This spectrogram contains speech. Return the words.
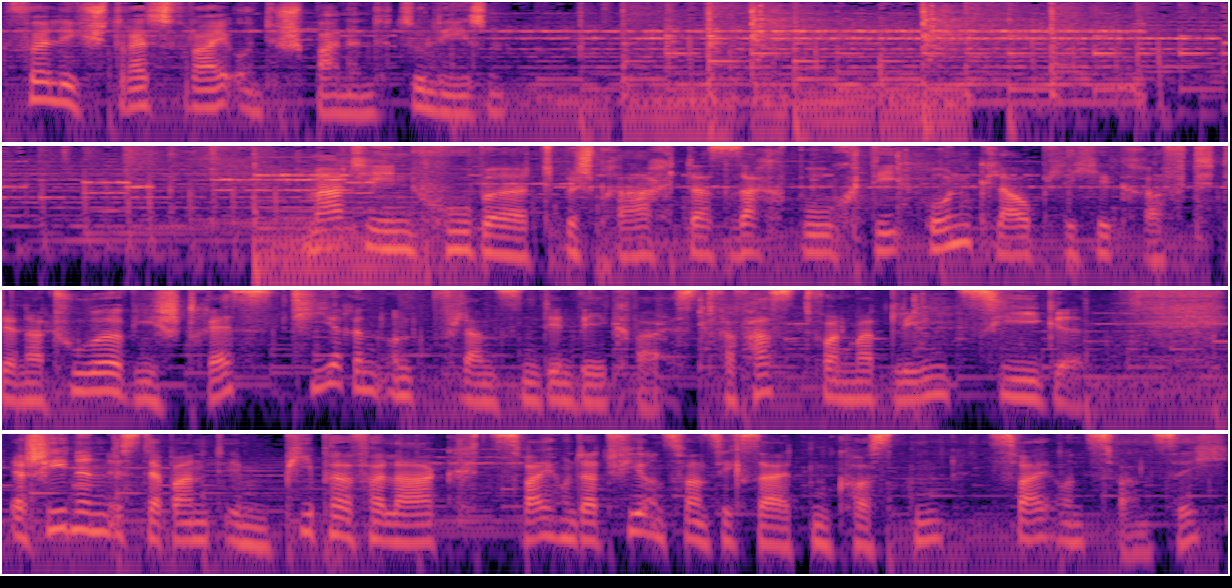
Völlig stressfrei und spannend zu lesen. Martin Hubert besprach das Sachbuch Die unglaubliche Kraft der Natur, wie Stress Tieren und Pflanzen den Weg weist, verfasst von Madeleine Ziege. Erschienen ist der Band im Pieper Verlag. 224 Seiten kosten 22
